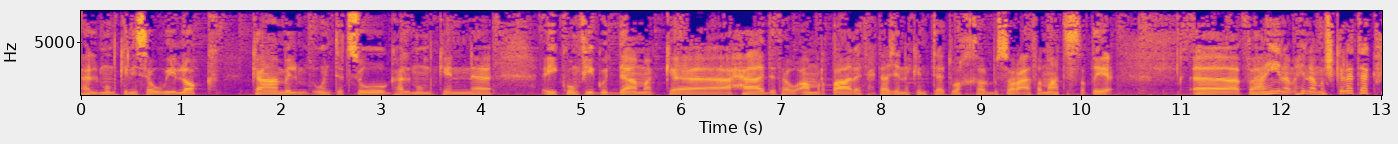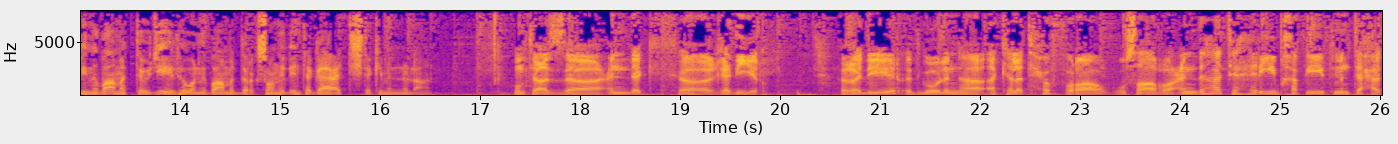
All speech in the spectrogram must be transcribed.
هل ممكن يسوي لوك؟ كامل وانت تسوق؟ هل ممكن آه، يكون في قدامك آه، حادث أو أمر طارئ تحتاج إنك أنت توخر بسرعة فما تستطيع؟ آه، فهنا هنا مشكلتك في نظام التوجيه اللي هو نظام الدركسون اللي أنت قاعد تشتكي منه الآن. ممتاز. عندك غدير. غدير تقول إنها أكلت حفرة وصار عندها تهريب خفيف من تحت.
